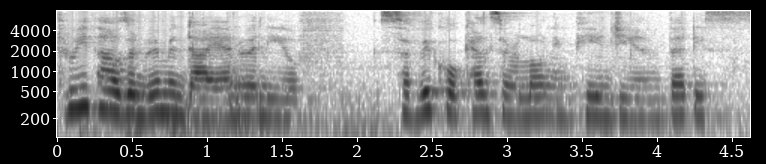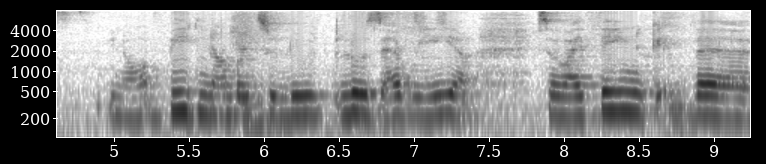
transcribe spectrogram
3,000 women die annually of cervical cancer alone in PNG and that is you know, a big number to lo lose every year. So I think the,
